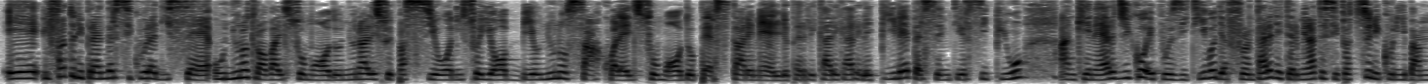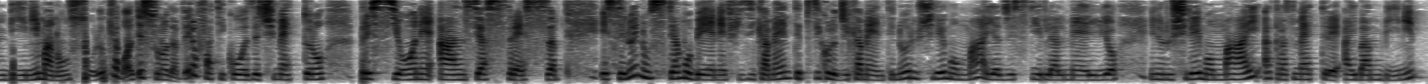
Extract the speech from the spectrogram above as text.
E il fatto di prendersi cura di sé, ognuno trova il suo modo, ognuno ha le sue passioni, i suoi hobby, ognuno sa qual è il suo modo per stare meglio, per ricaricare le pile, per sentirsi più anche energico e positivo di affrontare determinate situazioni con i bambini, ma non solo, che a volte sono davvero faticose, ci mettono pressione, ansia, stress. E se noi non stiamo bene fisicamente, psicologicamente, non riusciremo mai a gestirle al meglio e non riusciremo mai a trasmettere ai bambini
